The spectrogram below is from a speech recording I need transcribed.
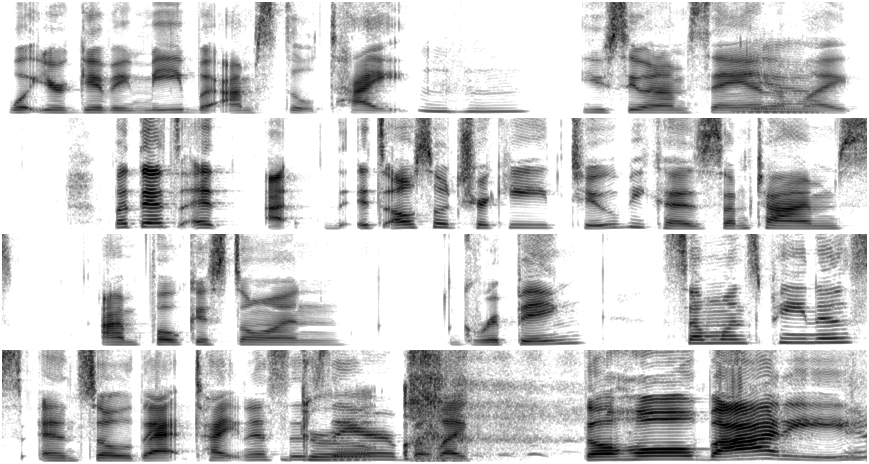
what you're giving me but I'm still tight. Mm-hmm. You see what I'm saying? Yeah. I'm like but that's it I, it's also tricky too because sometimes I'm focused on gripping someone's penis and so that tightness is Girl. there but like the whole body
